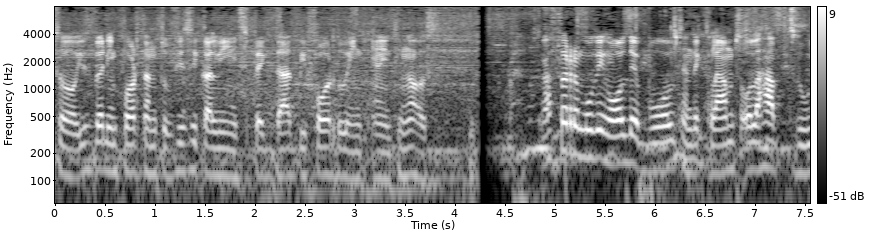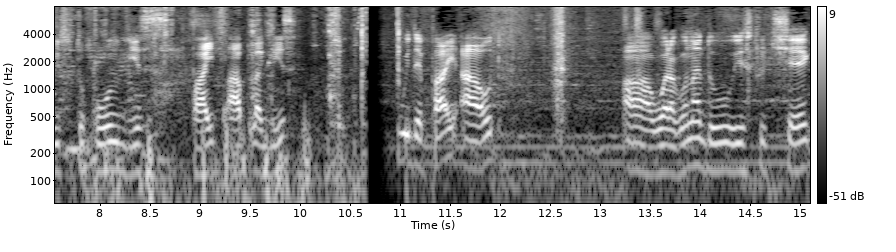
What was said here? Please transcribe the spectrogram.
So it's very important to physically inspect that before doing anything else. After removing all the bolts and the clamps all I have to do is to pull this pipe up like this. With the pipe out uh, what I'm gonna do is to check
